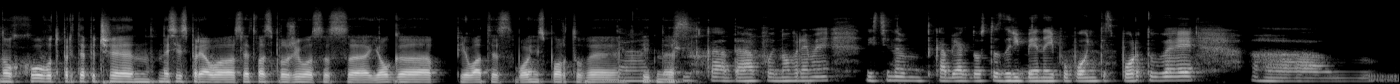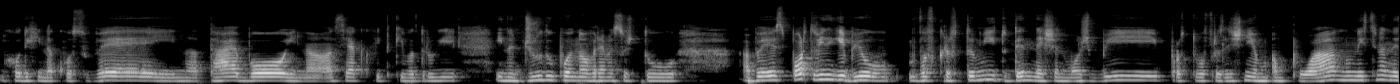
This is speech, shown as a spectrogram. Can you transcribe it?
Но хубавото при теб е, че не си спряла, след това си продължила с йога, пилатес, бойни спортове, да, фитнес. Така, да. По едно време наистина така бях доста зарибена и по бойните спортове. А, ходих и на класове, и на таебо, и на всякакви такива други, и на джудо по едно време също. Абе, спорт винаги е бил в кръвта ми и до ден днешен, може би, просто в различни ампула, но наистина не,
